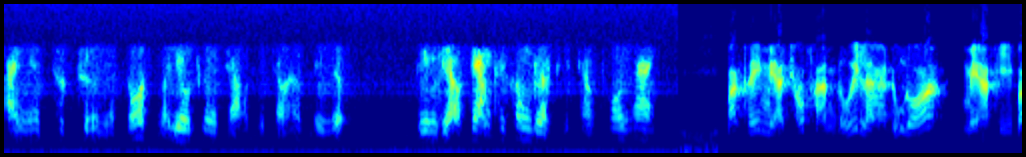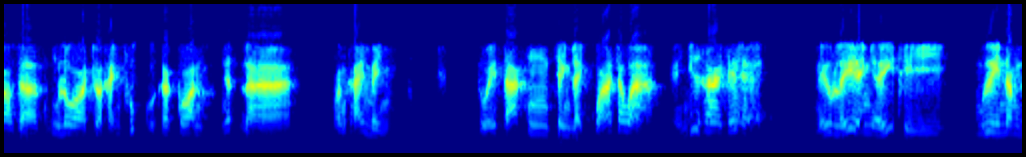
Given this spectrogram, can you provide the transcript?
anh ấy thực sự là tốt và yêu thương cháu thì cháu hãy xây dựng tìm hiểu kèm thấy không được thì cháu thôi ngay bác thấy mẹ cháu phản đối là đúng đó mẹ thì bao giờ cũng lo cho hạnh phúc của các con nhất là con gái mình tuổi tác chênh lệch quá cháu ạ à. như hai thế hệ nếu lấy anh ấy thì 10 năm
